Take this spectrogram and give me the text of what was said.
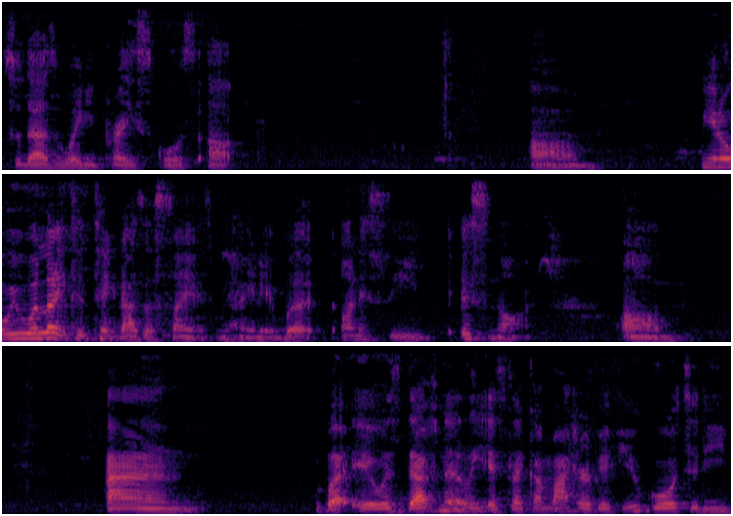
so that's why the price goes up. Um, you know, we would like to think there's a science behind it, but honestly, it's not. Um, and but it was definitely it's like a matter of if you go to the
